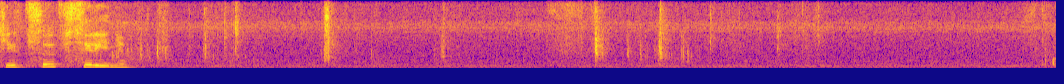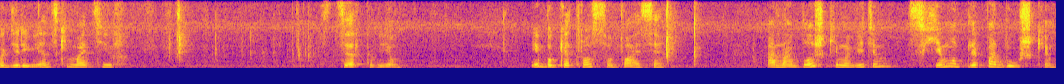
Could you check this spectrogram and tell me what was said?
Птицы в сирене. Такой деревенский мотив с церковью. И букет роз в вазе. А на обложке мы видим схему для подушки.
